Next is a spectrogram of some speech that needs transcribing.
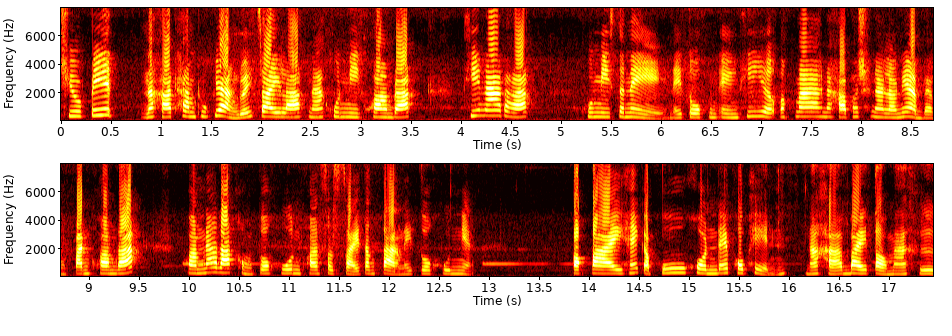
คิวปิด นะคะทำทุกอย่างด้วยใจรักนะ คุณมีความรักที่น่ารัก คุณมีเสน่ห์ในตัวคุณเองที่เยอะมากๆนะคะ เพราะฉะนั้นแล้วเนี่ยแบ่งปันความรัก ความน่ารักของตัวคุณ ความสดใสต่างๆ ในตัวคุณเนี่ยออกไปให้กับผู้คนได้พบเห็นนะคะ ใบต่อมาคือ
